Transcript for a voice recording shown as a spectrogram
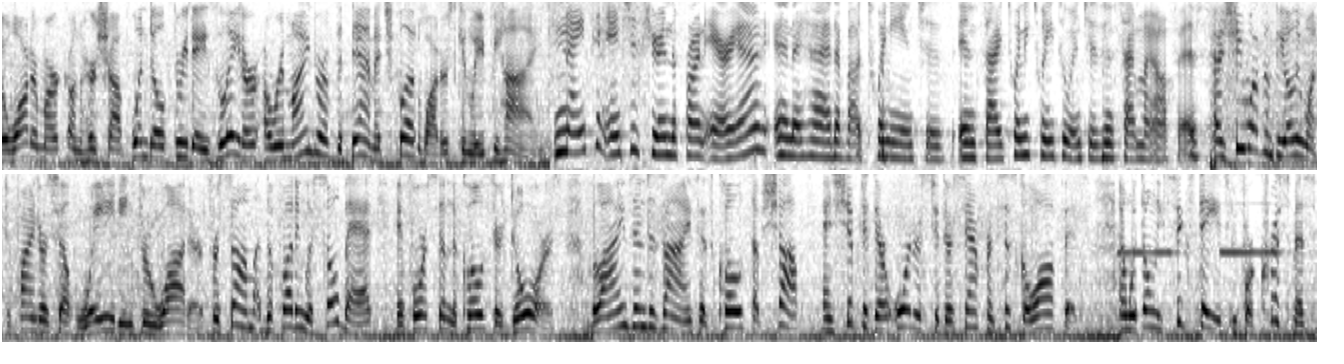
The watermark on her shop window three days later, a reminder of the damage floodwaters can leave behind. 19 inches here in the front area, and I had about 20 inches inside, 20, 22 inches inside my office. And she wasn't the only one to find herself wading through water. For some, the flooding was so bad it forced them to close their doors. Blinds and Designs has closed up shop and shifted their orders to their San Francisco office. And with only six days before Christmas,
